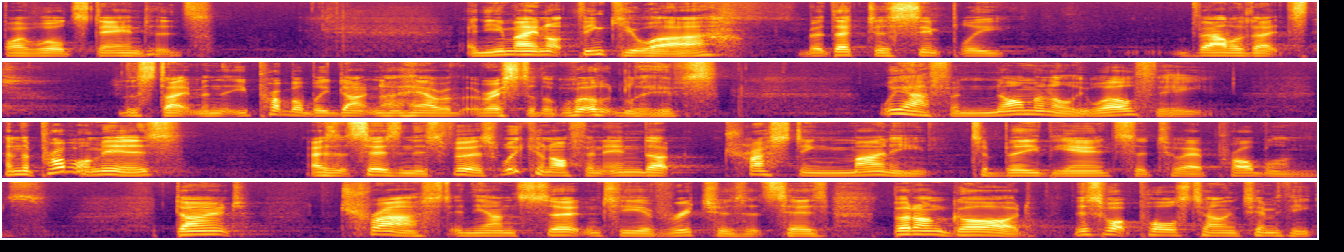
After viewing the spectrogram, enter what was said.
by world standards, And you may not think you are, but that just simply validates the statement that you probably don't know how the rest of the world lives. We are phenomenally wealthy. And the problem is, as it says in this verse, we can often end up trusting money to be the answer to our problems. Don't trust in the uncertainty of riches, it says, but on God. This is what Paul's telling Timothy,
